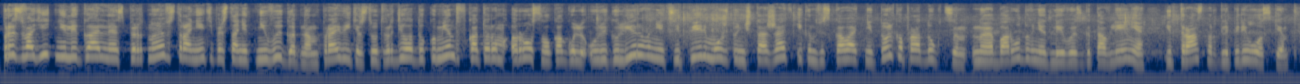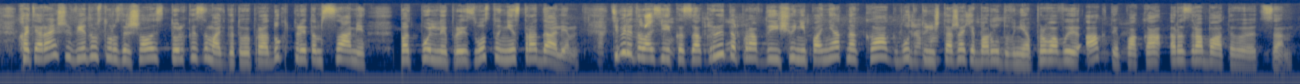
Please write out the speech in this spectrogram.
Производить нелегальное спиртное в стране теперь станет невыгодным. Правительство утвердило документ, в котором Росалкоголь урегулирования теперь может уничтожать и конфисковать не только продукцию, но и оборудование для его изготовления и транспорт для перевозки. Хотя раньше ведомству разрешалось только изымать готовый продукт, при этом сами подпольные производства не страдали. Теперь эта лазейка закрыта, правда еще непонятно, как будут уничтожать оборудование. Правовые акты пока разрабатываются.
